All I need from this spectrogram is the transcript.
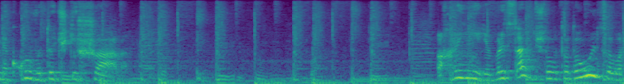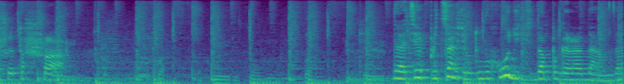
на какой вы точке шара. Охренеть, представьте, что вот эта улица ваша, это шар. Да, теперь представьте, вот вы ходите, да, по городам, да?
